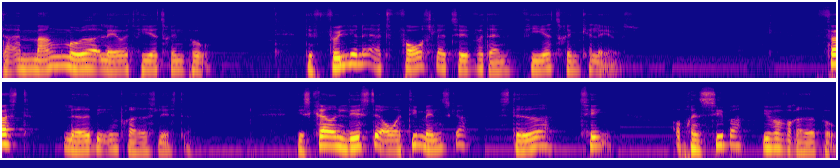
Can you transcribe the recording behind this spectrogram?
Der er mange måder at lave et fjerde trin på. Det følgende er et forslag til, hvordan fjerde trin kan laves. Først lavede vi en vredesliste. Vi skrev en liste over de mennesker, steder, ting og principper, vi var vrede på.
